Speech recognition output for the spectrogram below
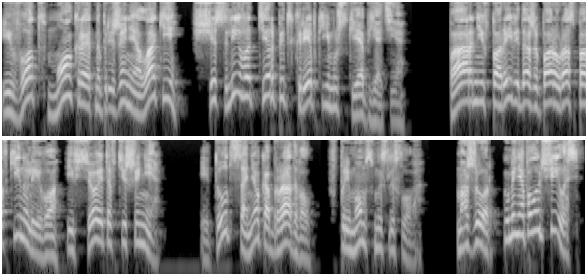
И вот, мокрый от напряжения Лаки, счастливо терпит крепкие мужские объятия. Парни в порыве даже пару раз подкинули его, и все это в тишине. И тут Санек обрадовал, в прямом смысле слова. «Мажор, у меня получилось!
